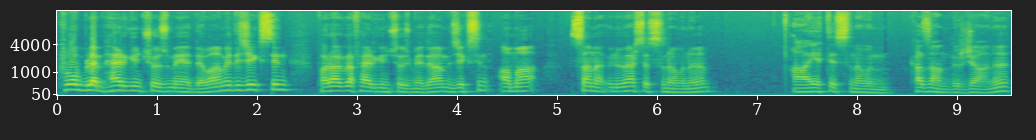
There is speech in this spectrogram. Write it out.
Problem her gün çözmeye devam edeceksin. Paragraf her gün çözmeye devam edeceksin ama sana üniversite sınavını, AYT sınavının kazandıracağını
